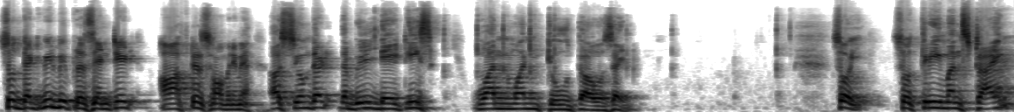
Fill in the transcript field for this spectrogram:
So that will be presented after so many months. Assume that the bill date is 1 1 2000. So, so three months time.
